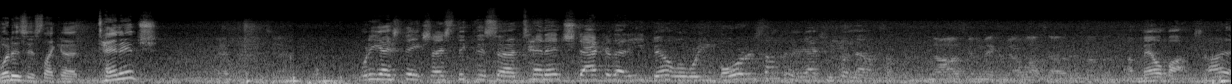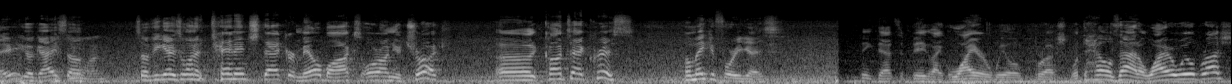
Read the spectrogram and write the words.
What is this, like a 10 inch? What do you guys think? Should I stick this uh, 10 inch stacker that he built? Were you bored or something? Or are you actually putting that on something? No, I was gonna make a mailbox out of it or something. A mailbox. All right, there you go, guys. So, so if you guys want a 10 inch stacker mailbox or on your truck, uh, contact Chris. He'll make it for you guys. I think that's a big like wire wheel brush. What the hell is that? A wire wheel brush?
